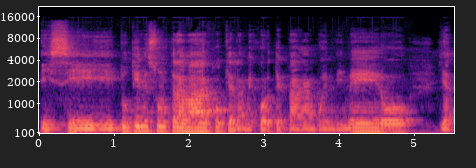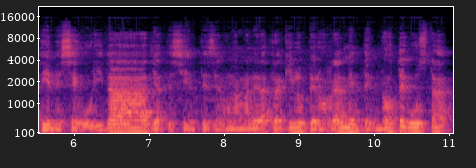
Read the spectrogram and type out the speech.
y si tú tienes un trabajo que a lo mejor te pagan buen dinero, ya tienes seguridad, ya te sientes de alguna manera tranquilo, pero realmente no te gusta,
